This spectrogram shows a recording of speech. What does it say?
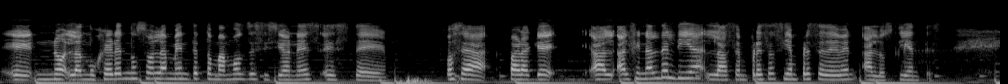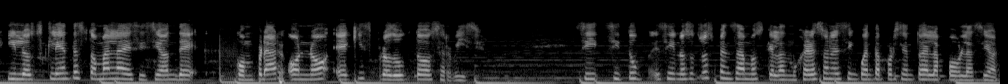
eh, no, las mujeres no solamente tomamos decisiones, este, o sea, para que al, al final del día las empresas siempre se deben a los clientes y los clientes toman la decisión de comprar o no X producto o servicio si, si, si nosotros pensamos que las mujeres son el 50% de la población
